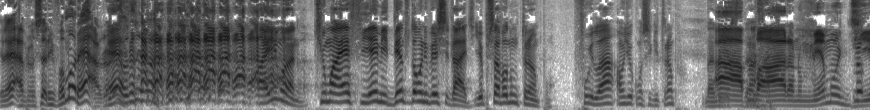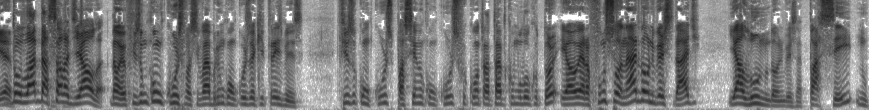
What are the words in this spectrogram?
É, a professora Ivan Moré. É. Aí, mano, tinha uma FM dentro da universidade e eu precisava de um trampo. Fui lá, onde eu consegui trampo? Na Ah, universidade. para, no mesmo No- dia. do lado da sala de aula. Não, eu fiz um concurso. Falei assim, vai abrir um concurso daqui três meses. Fiz o concurso, passei no concurso, fui contratado como locutor. E eu era funcionário da universidade e aluno da universidade. Passei no,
